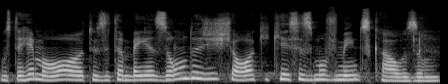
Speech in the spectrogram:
os terremotos e também as ondas de choque que esses movimentos causam.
